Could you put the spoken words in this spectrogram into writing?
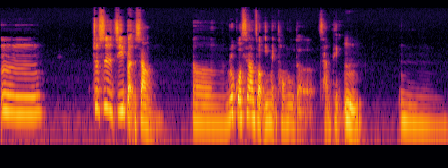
嗯，就是基本上，嗯，如果是要走医美通路的产品，嗯嗯，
